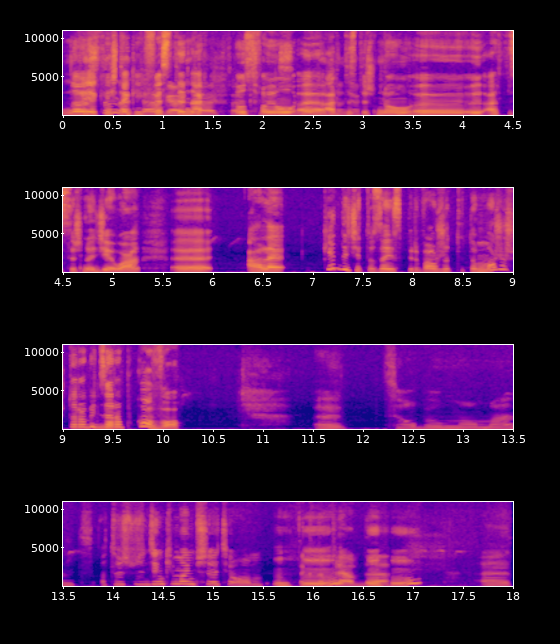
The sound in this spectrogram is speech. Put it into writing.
no jakichś takich targach, festynach, tak, tak, tą swoją wydarzeniach. e, artystyczną, e, artystyczne dzieła, e, ale kiedy Cię to zainspirowało, że Ty to możesz to robić zarobkowo? E, To był moment, a to już dzięki moim przyjaciołom, tak Mhm, naprawdę. mhm. E,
